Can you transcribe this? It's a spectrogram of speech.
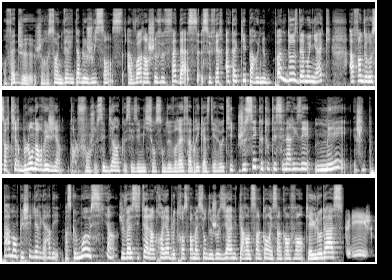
En fait, je, ressens une véritable jouissance à voir un cheveu fadasse se faire attaquer par une bonne dose d'ammoniac afin de ressortir blond norvégien. Dans le fond, je sais bien que ces émissions sont de vraies fabriques à stéréotypes. Je sais que tout est scénarisé, mais je ne peux pas m'empêcher de les regarder. Parce que moi aussi, hein, je vais assister à l'incroyable transformation de Josiane, 45 ans et 5 enfants, qui a eu l'audace que dis-je?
